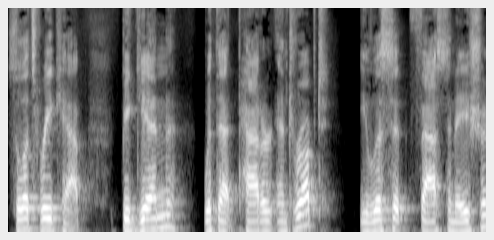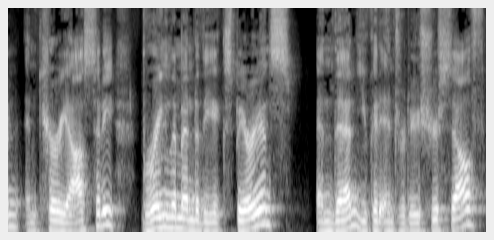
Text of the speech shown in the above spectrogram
So let's recap. Begin with that pattern interrupt, elicit fascination and curiosity, bring them into the experience, and then you could introduce yourself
